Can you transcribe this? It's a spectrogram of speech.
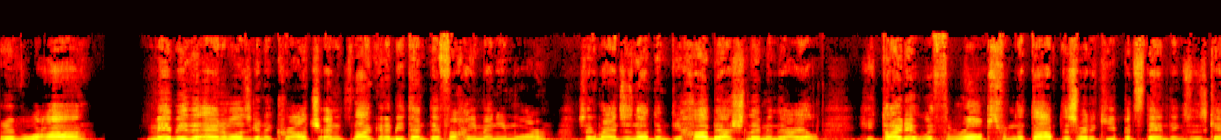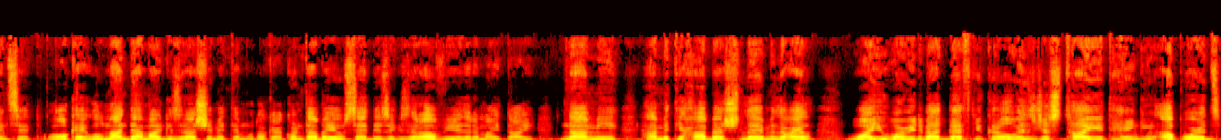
revu'ah, maybe the animal is going to crouch and it's not going to be tente fahim anymore. So the Gemara answers, no, he tied it with ropes from the top this way to keep it standing, so this can't sit. Okay, ulman damar gizra shemet Okay, according to Abaye said there's a gizra over here that it might die. Nami hametiha be'ashle Why are you worried about death? You could always just tie it hanging upwards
